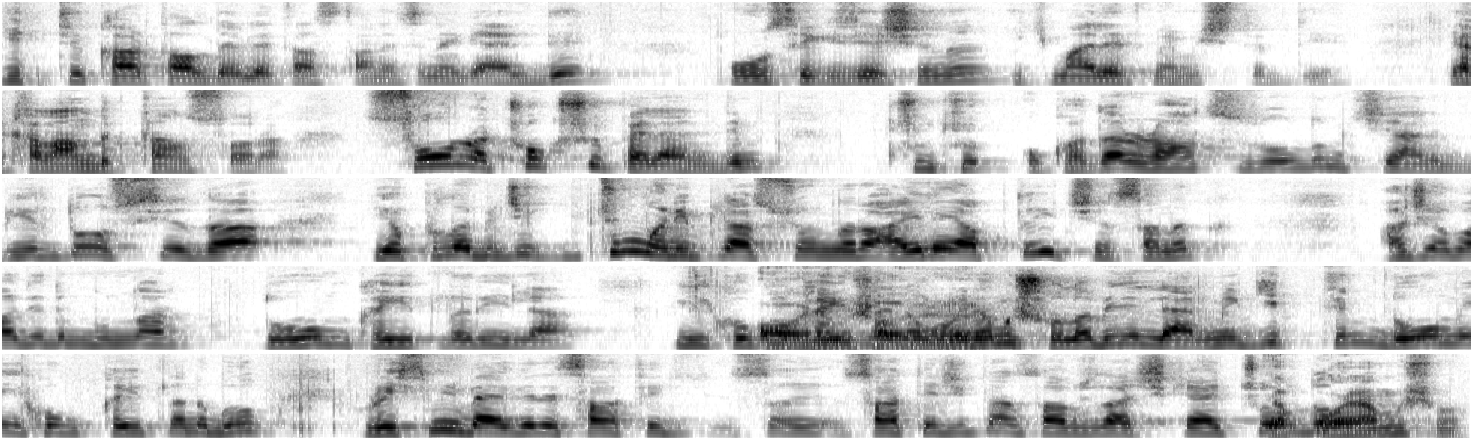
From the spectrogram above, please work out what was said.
Gitti Kartal Devlet Hastanesi'ne geldi. 18 yaşını ikmal etmemiştir diye. Yakalandıktan sonra. Sonra çok şüphelendim. Çünkü o kadar rahatsız oldum ki yani bir dosyada yapılabilecek bütün manipülasyonları aile yaptığı için sanık acaba dedim bunlar doğum kayıtlarıyla ilkokul Oynamış kayıtlarıyla olabilirler mi? oynamış olabilirler mi? Gittim doğum ve ilkokul kayıtlarını bulup resmi belgede sahte, sa- sahtecilikten savcılığa şikayetçi Ya, oldum. oynanmış mı?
